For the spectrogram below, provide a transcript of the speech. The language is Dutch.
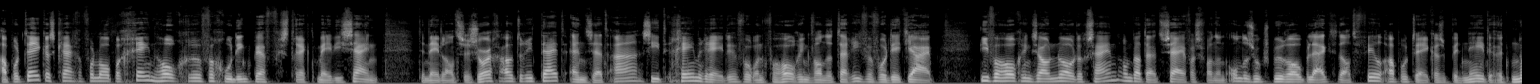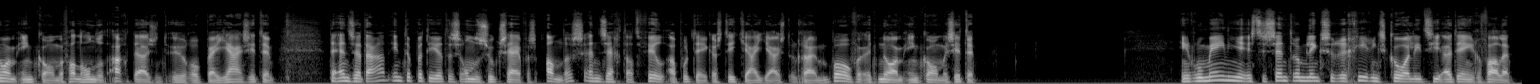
Apothekers krijgen voorlopig geen hogere vergoeding per verstrekt medicijn. De Nederlandse Zorgautoriteit NZA ziet geen reden voor een verhoging van de tarieven voor dit jaar. Die verhoging zou nodig zijn omdat uit cijfers van een onderzoeksbureau blijkt dat veel apothekers beneden het norminkomen van 108.000 euro per jaar zitten. De NZA interpreteert de onderzoekscijfers anders en zegt dat veel apothekers dit jaar juist ruim boven het norminkomen zitten. In Roemenië is de centrumlinkse regeringscoalitie uiteengevallen.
